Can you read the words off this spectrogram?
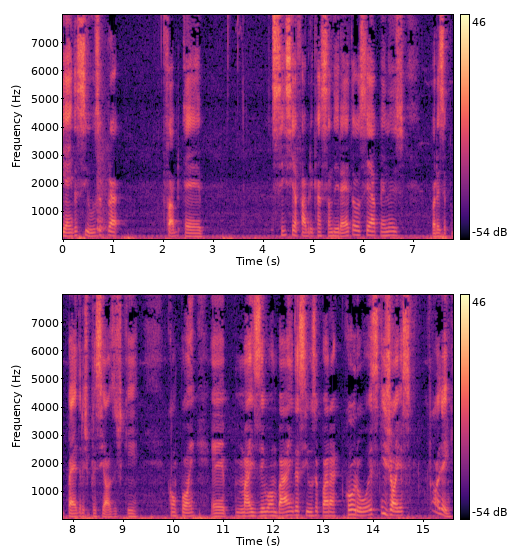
que ainda se usa para é, sei se é fabricação direta ou se é apenas, por exemplo, pedras preciosas que compõem, é, mas o ambar ainda se usa para coroas e joias. Olha aí,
